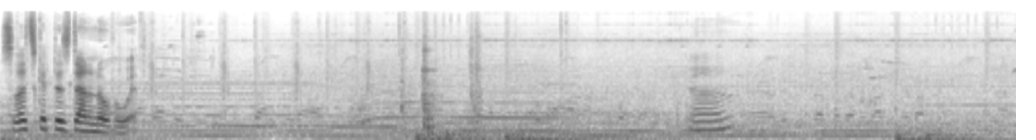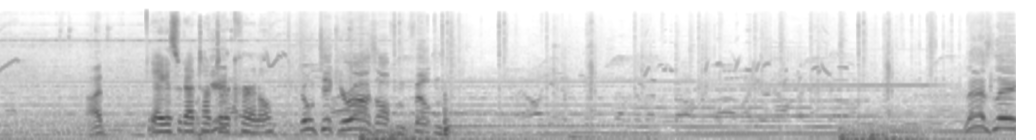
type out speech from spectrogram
So let's get this done and over with. Uh, I. yeah, I guess we gotta talk to the colonel. Don't take your eyes off him, Felton. Leslie!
